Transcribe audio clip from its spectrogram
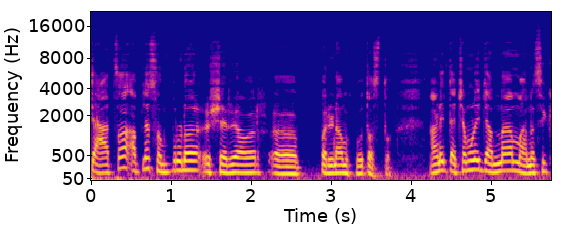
त्याचा आपल्या संपूर्ण शरीरावर परिणाम होत असतो. आणि त्याच्यामुळे ज्यांना मानसिक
